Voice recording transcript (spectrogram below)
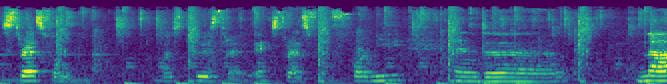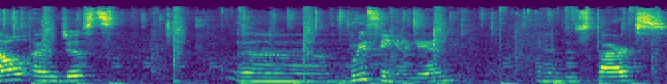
stressful was too stre- stressful for me. And uh, now I'm just uh, breathing again. And starts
